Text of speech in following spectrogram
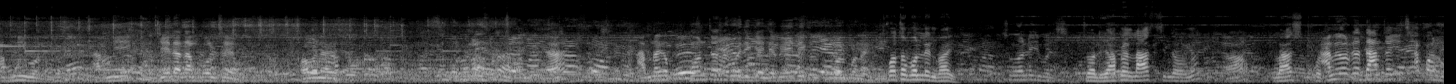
আপনি বলেন আপনি যে দাম বলছেন হবে না? হ্যাঁ? আপনাকে পঞ্চাশ ওই দিকে যাইতে হবে এই দিক গল্প নাই কত বললেন ভাই? চুয়াল্লিশ বলছি। চল্লিশ আপনার লাস্ট চিন্তা ভাবনা? লাস্ট আমি ওর দাম চাইছি ছাপান্ন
